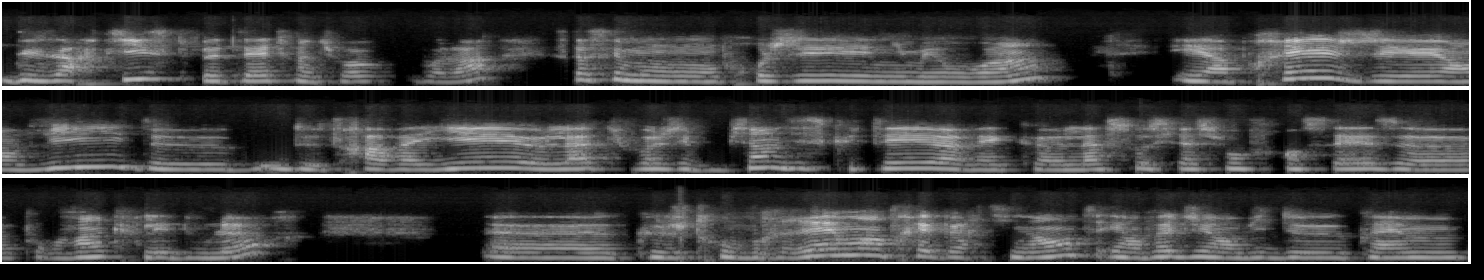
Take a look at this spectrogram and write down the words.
des artistes peut-être, enfin tu vois, voilà. Ça c'est mon projet numéro un. Et après, j'ai envie de, travailler. Euh, là, tu vois, j'ai bien discuté avec euh, l'Association française euh, pour vaincre les douleurs, que je trouve vraiment très pertinente. Et en fait, j'ai envie de quand même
